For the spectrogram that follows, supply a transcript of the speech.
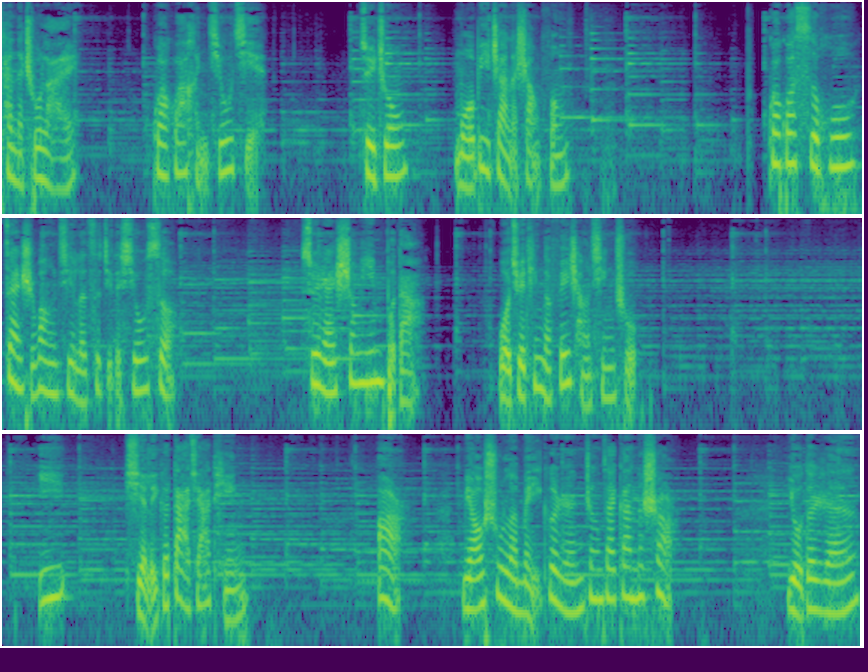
看得出来，呱呱很纠结，最终魔币占了上风。呱呱似乎暂时忘记了自己的羞涩，虽然声音不大，我却听得非常清楚。一，写了一个大家庭。二，描述了每个人正在干的事儿。有的人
